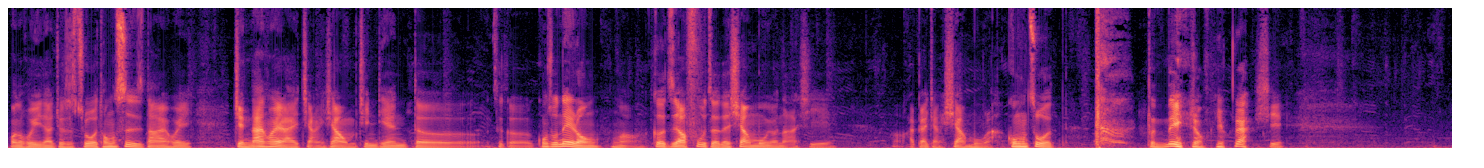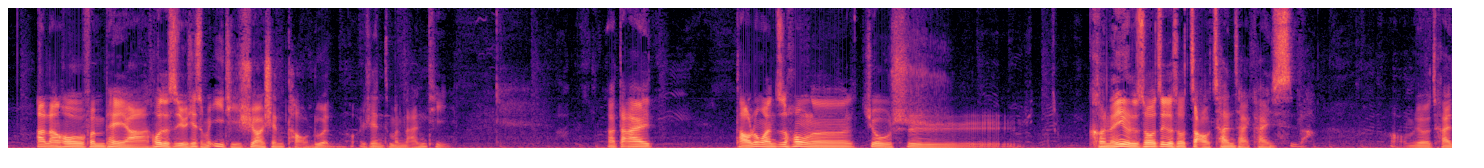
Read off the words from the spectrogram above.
工作会议呢，就是所有同事大概会简单会来讲一下我们今天的这个工作内容啊，各自要负责的项目有哪些。还不要讲项目啦，工作 的内容有哪些啊？然后分配啊，或者是有些什么议题需要先讨论，有些什么难题啊？大概讨论完之后呢，就是可能有的时候这个时候早餐才开始啦，啊，我们就开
